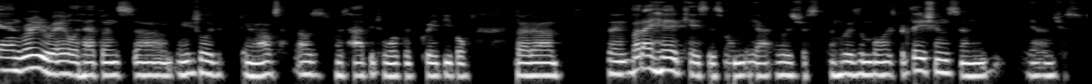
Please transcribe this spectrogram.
Again, very rarely happens. Uh, usually, you know, I was, I was was happy to work with great people, but uh, but I had cases when yeah, it was just unreasonable expectations and yeah, just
